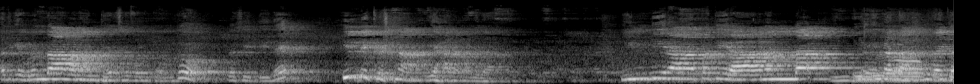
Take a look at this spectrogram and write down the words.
ಅದಕ್ಕೆ ವೃಂದಾವನ ಅಂತ ಹೆಸರು ಬಂತು ಅಂತೂ ಪ್ರಸಿದ್ಧಿ ಇದೆ. ಇಲ್ಲಿ ಕೃಷ್ಣ ವಿಹಾರ ಮಾಡಿದ. ಇಂದಿರಾಪತಿರಾನಂದ ಇಂದಿರಾಪತಿರಾಜ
